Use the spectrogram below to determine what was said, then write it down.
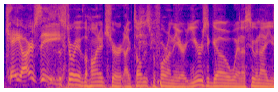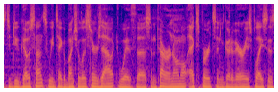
KRZ. The KRZ. story of the haunted shirt. I've told this before on the air. Years ago, when Sue and I used to do ghost hunts, we'd take a bunch of listeners out with uh, some paranormal experts and go to various places.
